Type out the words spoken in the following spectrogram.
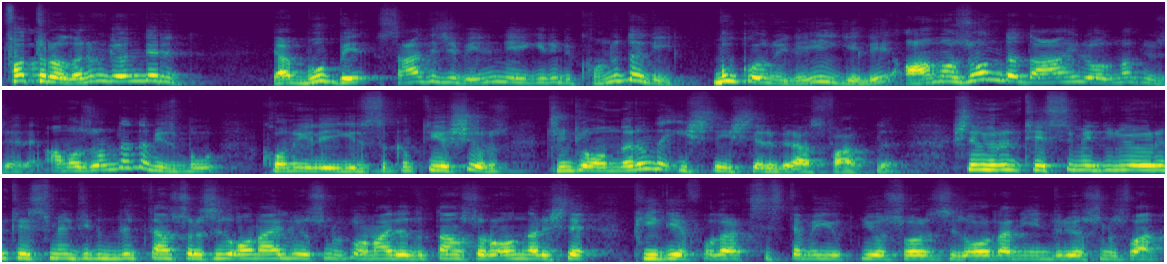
Faturalarımı gönderin. Ya bu be, sadece benimle ilgili bir konu da değil. Bu konuyla ilgili Amazon da dahil olmak üzere. Amazon'da da biz bu konuyla ilgili sıkıntı yaşıyoruz. Çünkü onların da işleyişleri biraz farklı. İşte ürün teslim ediliyor. Ürün teslim edildikten sonra siz onaylıyorsunuz. Onayladıktan sonra onlar işte PDF olarak sisteme yüklüyor. Sonra siz oradan indiriyorsunuz falan.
